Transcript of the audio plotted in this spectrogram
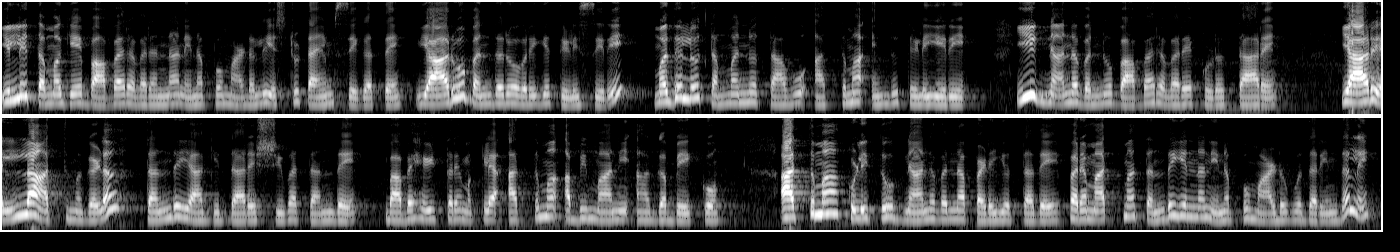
ಇಲ್ಲಿ ತಮಗೆ ಬಾಬಾರವರನ್ನು ನೆನಪು ಮಾಡಲು ಎಷ್ಟು ಟೈಮ್ ಸಿಗತ್ತೆ? ಯಾರೂ ಬಂದರೂ ಅವರಿಗೆ ತಿಳಿಸಿರಿ. ಮೊದಲು ತಮ್ಮನ್ನು ತಾವು ಆತ್ಮ ಎಂದು ತಿಳಿಯಿರಿ. ಈ ಜ್ಞಾನವನ್ನು ಬಾಬಾರವರೇ ಕೊಡುತ್ತಾರೆ. ಯಾರೆಲ್ಲ ಆತ್ಮಗಳ ತಂದೆಯಾಗಿದ್ದಾರೆ? ಶಿವ ತಂದೆ. ಬಾಬಾ ಹೇಳ್ತಾರೆ, ಮಕ್ಕಳೇ, ಆತ್ಮ ಅಭಿಮಾನಿ ಆಗಬೇಕು. ಆತ್ಮ ಕುಳಿತು ಜ್ಞಾನವನ್ನು ಪಡೆಯುತ್ತದೆ. ಪರಮಾತ್ಮ ತಂದೆಯನ್ನು ನೆನಪು ಮಾಡುವುದರಿಂದಲೇ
